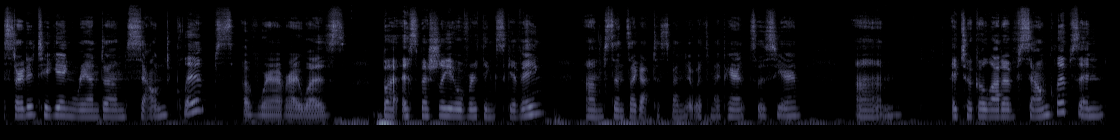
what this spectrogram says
started taking random sound clips of wherever I was, but especially over Thanksgiving, um, since I got to spend it with my parents this year. Um, I took a lot of sound clips, and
